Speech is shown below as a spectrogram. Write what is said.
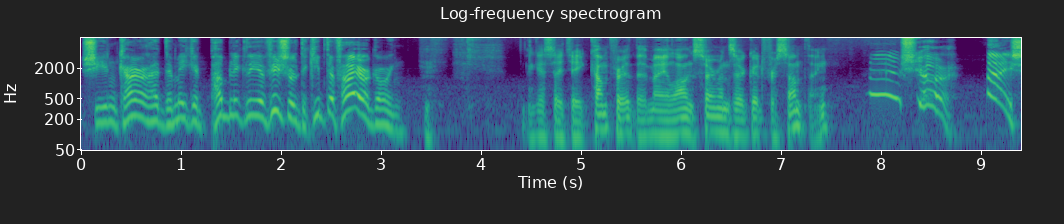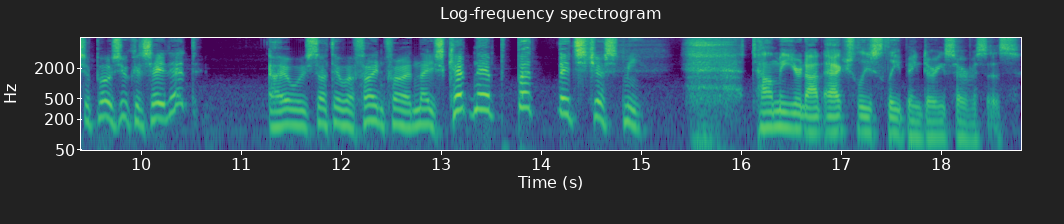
she and Carl had to make it publicly official to keep the fire going. I guess I take comfort that my long sermons are good for something. Uh, sure, I suppose you could say that. I always thought they were fine for a nice catnap, but that's just me. Tell me you're not actually sleeping during services.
